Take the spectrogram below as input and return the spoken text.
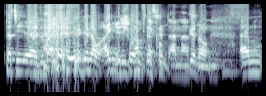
Dass sie, äh, genau, eigentlich Die schon Kopf, bisschen, guckt anders. Genau. Mhm. Ähm,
